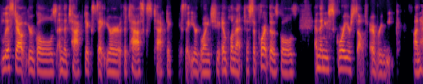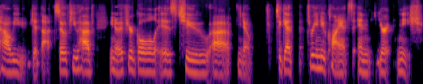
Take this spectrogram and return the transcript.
list out your goals and the tactics that you're the tasks tactics that you're going to implement to support those goals. And then you score yourself every week on how you did that. So if you have you know if your goal is to uh, you know to get three new clients in your niche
